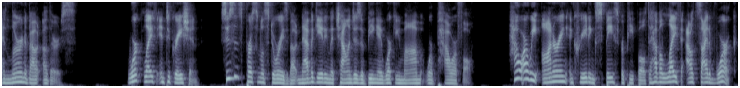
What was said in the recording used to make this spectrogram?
and learn about others. Work life integration. Susan's personal stories about navigating the challenges of being a working mom were powerful. How are we honoring and creating space for people to have a life outside of work?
